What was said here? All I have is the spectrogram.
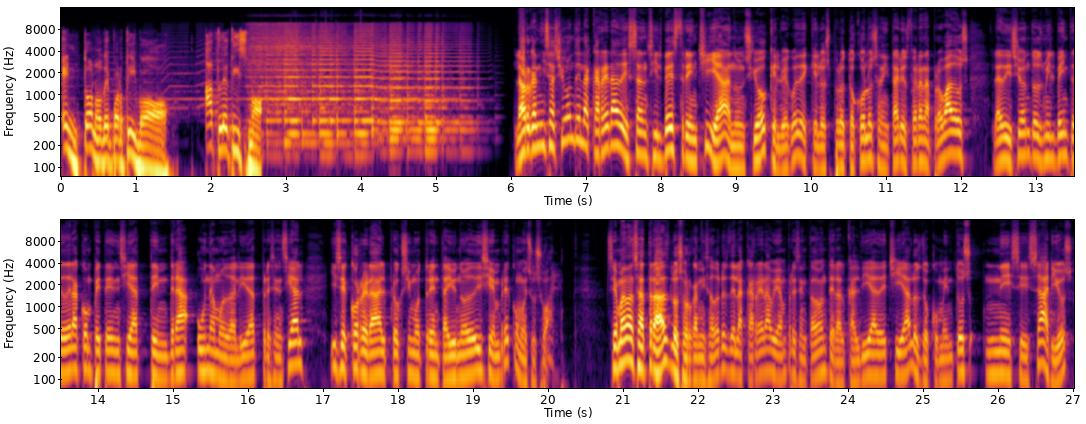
En tono deportivo, atletismo. La organización de la carrera de San Silvestre en Chía anunció que luego de que los protocolos sanitarios fueran aprobados, la edición 2020 de la competencia tendrá una modalidad presencial y se correrá el próximo 31 de diciembre como es usual. Semanas atrás, los organizadores de la carrera habían presentado ante la alcaldía de Chía los documentos necesarios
